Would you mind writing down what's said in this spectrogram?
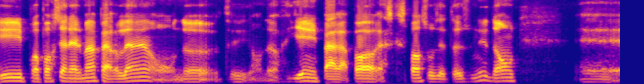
Et proportionnellement parlant, on a, tu sais, on a rien par rapport à ce qui se passe aux États-Unis. Donc, euh,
